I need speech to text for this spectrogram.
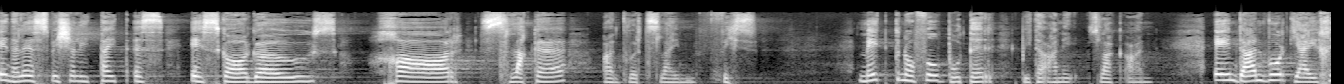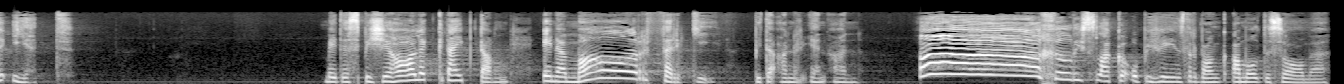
en hulle spesialiteit is escargots, gaar, slakke, antwoord slaim vies. Met knoffelbotter biete aan die slak aan. En dan word jy geëet. Met 'n spesiale knyptang en 'n maar virkie biete ander een aan. Ah, gil die slakke op die vensterbank almal tesame.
